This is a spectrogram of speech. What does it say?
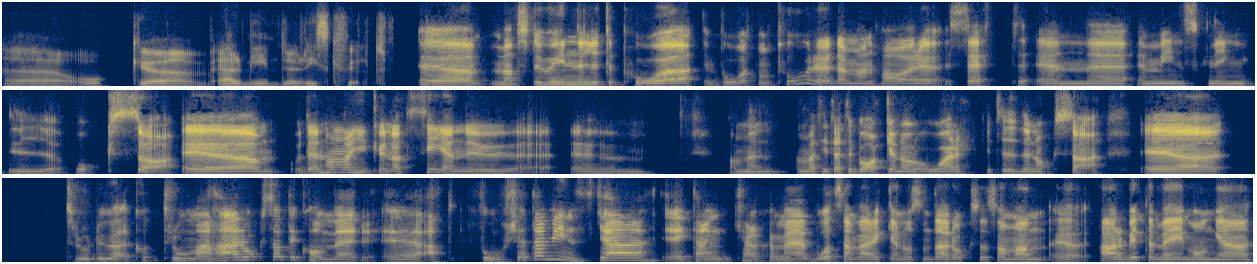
eh, och eh, är mindre riskfyllt. Uh, Mats, du var inne lite på båtmotorer där man har sett en, eh, en minskning i också. Uh, och den har man ju kunnat se nu uh, ja, men, om man tittar tillbaka några år i tiden också. tror, du, tror man här också att det kommer att fortsätta minska, eh, kan, kanske med båtsamverkan och sånt där också som man eh, arbetar med i många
